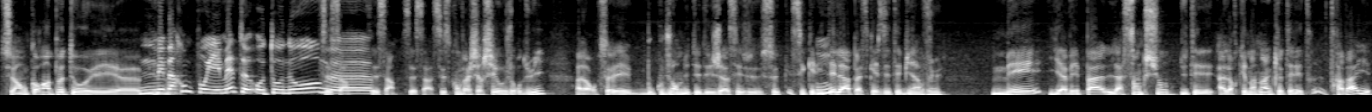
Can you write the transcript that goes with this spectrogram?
C'est encore un peu tôt. Et, Mais par contre, vous pourriez mettre autonome. C'est ça, c'est ça, c'est ça. C'est ce qu'on va chercher aujourd'hui. Alors, vous savez, beaucoup de gens mettaient déjà ces, ces qualités-là mmh. parce qu'elles étaient bien vues. Mais il n'y avait pas la sanction du télé. Alors que maintenant, avec le télétravail,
